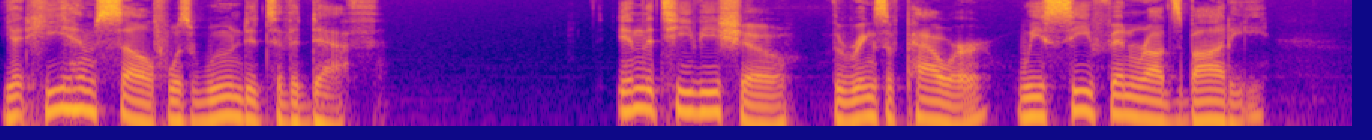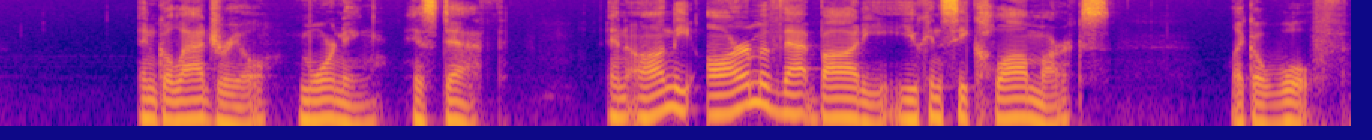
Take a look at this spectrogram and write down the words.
Yet he himself was wounded to the death. In the TV show, The Rings of Power, we see Finrod's body and Galadriel mourning his death. And on the arm of that body, you can see claw marks like a wolf.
